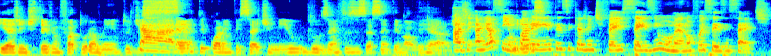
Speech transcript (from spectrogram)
e a gente teve um faturamento de R$ 147.269. Aí, assim, um e parêntese esse... que a gente fez 6 em 1, né? Não foi 6 em 7.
